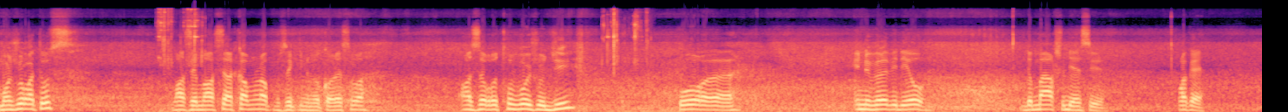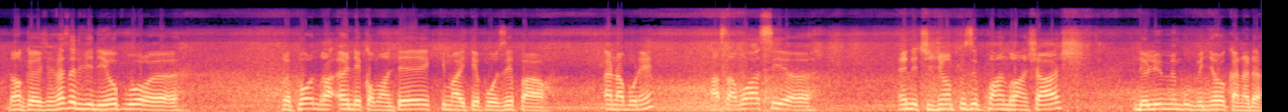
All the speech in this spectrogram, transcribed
Bonjour à tous, moi c'est Marcel Kamla pour ceux qui ne me connaissent pas. On se retrouve aujourd'hui pour euh, une nouvelle vidéo de marche bien sûr. Ok, donc euh, j'ai fait cette vidéo pour euh, répondre à un des commentaires qui m'a été posé par un abonné, à savoir si euh, un étudiant peut se prendre en charge de lui-même pour venir au Canada.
